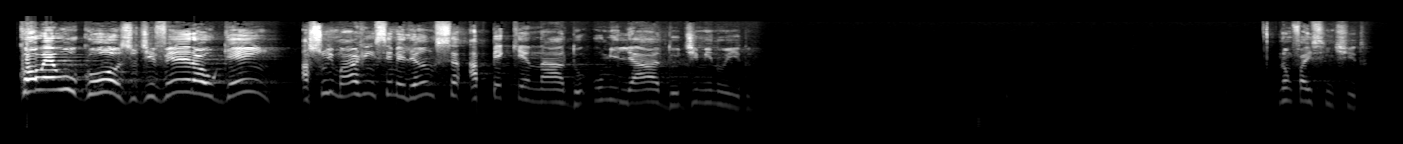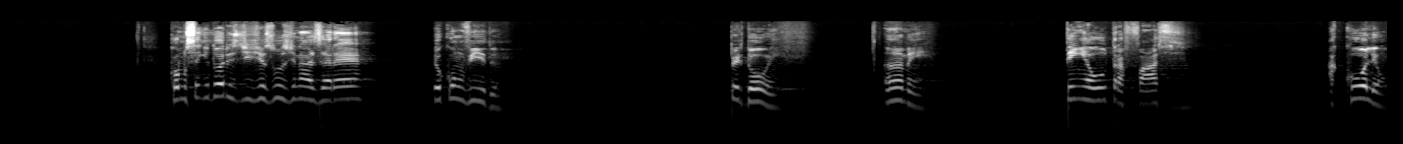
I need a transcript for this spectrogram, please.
Qual é o gozo de ver alguém, a sua imagem e semelhança, apequenado, humilhado, diminuído? não faz sentido. Como seguidores de Jesus de Nazaré, eu convido. Perdoem, amem, tenha outra face, acolham,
